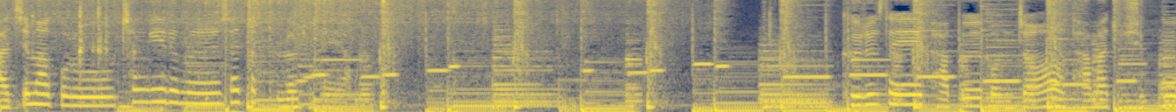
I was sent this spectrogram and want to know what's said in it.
마지막으로 참기름을 살짝 둘러주세요. 그릇에 밥을 먼저 담아주시고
